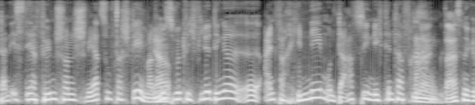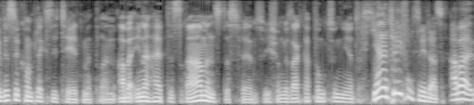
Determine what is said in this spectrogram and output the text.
dann ist der Film schon schwer zu verstehen. Man Mhm. Ja. muss wirklich viele Dinge äh, einfach hinnehmen und darf sie nicht hinterfragen. Nein, da ist eine gewisse Komplexität mit drin. Aber innerhalb des Rahmens des Films, wie ich schon gesagt habe, funktioniert es. Ja, natürlich funktioniert das. Aber äh,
